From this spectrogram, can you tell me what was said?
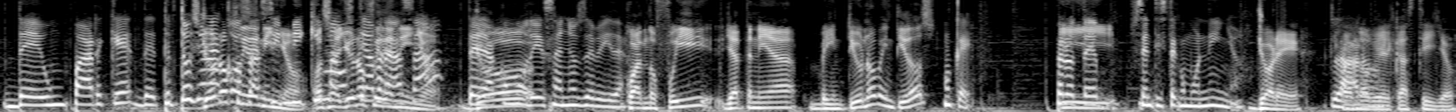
de un parque de te, te voy a decir Yo una no fui cosa, de si niño, Mickey o sea, Mouse yo no te fui de abraza, niño. te da Yo- como 10 años de vida. Cuando fui, ya tenía 21, 22. Ok. Pero te sentiste como un niño. Lloré Claro. cuando vi el castillo.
